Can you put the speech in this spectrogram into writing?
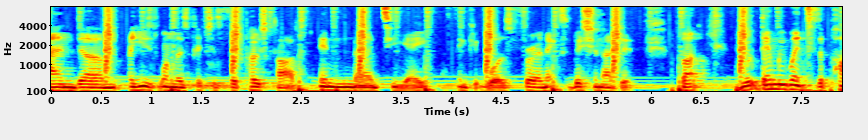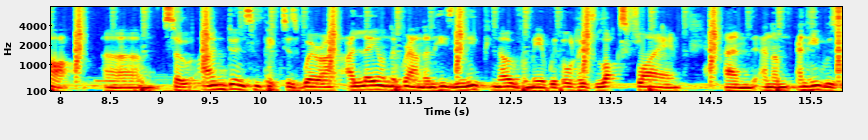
and um, I used one of those pictures for a postcard in '98, I think it was, for an exhibition I did. But then we went to the park. Um, so I'm doing some pictures where I, I, lay on the ground and he's leaping over me with all his locks flying, and and I'm, and he was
